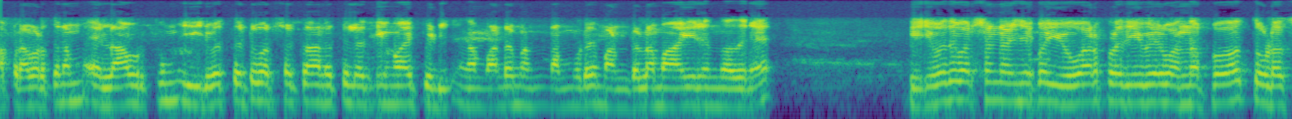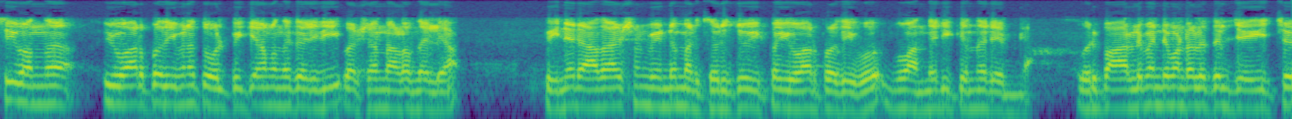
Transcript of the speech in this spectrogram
ആ പ്രവർത്തനം എല്ലാവർക്കും ഈ ഇരുപത്തെട്ട് വർഷക്കാലത്തിലധികമായി പിടി നമ്മുടെ നമ്മുടെ മണ്ഡലമായിരുന്നതിനെ ഇരുപത് വർഷം കഴിഞ്ഞപ്പോൾ യു ആർ പ്രദീപ് വന്നപ്പോൾ തുളസി വന്ന് യു ആർ പ്രദീപിനെ തോൽപ്പിക്കാമെന്ന് കരുതി പക്ഷെ നടന്നില്ല. പിന്നെ രാധാകൃഷ്ണൻ വീണ്ടും മത്സരിച്ചു. ഇപ്പൊ യു ആർ പ്രദീപ് വന്നിരിക്കുന്ന രമ്യ. ഒരു പാർലമെന്റ് മണ്ഡലത്തിൽ ജയിച്ച്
